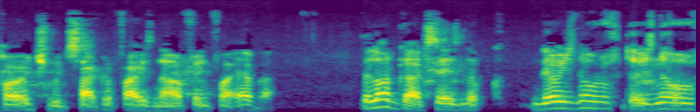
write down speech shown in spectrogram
purged with sacrifice and offering forever. The Lord God says, look, there is no, there is no,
